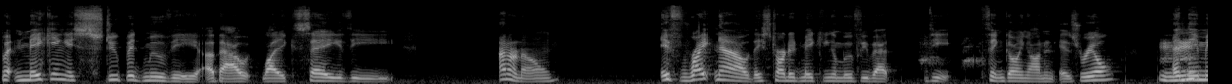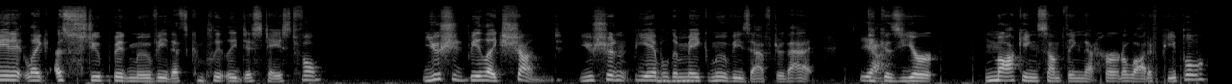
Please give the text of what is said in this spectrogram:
But making a stupid movie about, like, say, the. I don't know. If right now they started making a movie about the thing going on in Israel, Mhm. and they made it like a stupid movie that's completely distasteful, you should be like shunned. You shouldn't be able to make movies after that yeah. because you're mocking something that hurt a lot of people.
